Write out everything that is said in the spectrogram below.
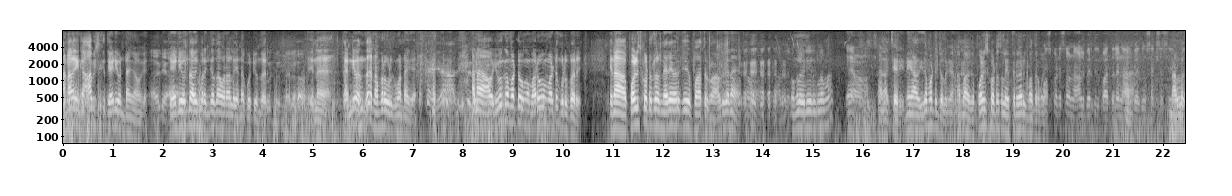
ஆனால் எங்கள் ஆஃபீஸுக்கு தேடி வந்துட்டாங்க அவங்க? தேடி வந்து அதுக்கு பிறகு இங்கே தான் ஒரு ஆள் என்ன கூட்டி வந்தார்? என்ன தண்ணி வந்தால் நம்பரை கொடுக்க மாட்டாங்க. ஆனால் இவங்க மட்டும் உங்கள் மருவம் மட்டும் கொடுப்பாரு. ஏன்னா போலீஸ் கோட்டத்தில் நிறைய பேருக்கு பார்த்துருக்கோம். அப்படி தானே உங்களை வெளியே எடுக்கலாமா? ஆ சரி. நீங்கள் இதை மட்டும் சொல்லுங்கள் நம்ம போலீஸ் கோட்டத்தில் எத்தனை பேருக்கு பார்த்துருப்போம்? போலீஸ் கோட்டஸில் நாலு பேர்த்துக்கு பார்த்ததுல நாலு பேர்த்துக்கும் சக்ஸஸ் நல்ல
